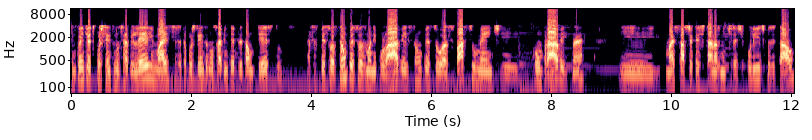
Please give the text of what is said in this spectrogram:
58% não sabe ler e mais de 60% não sabe interpretar um texto. Essas pessoas são pessoas manipuláveis, são pessoas facilmente compráveis, né? E mais fácil de acreditar nas mentiras de políticos e tal.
